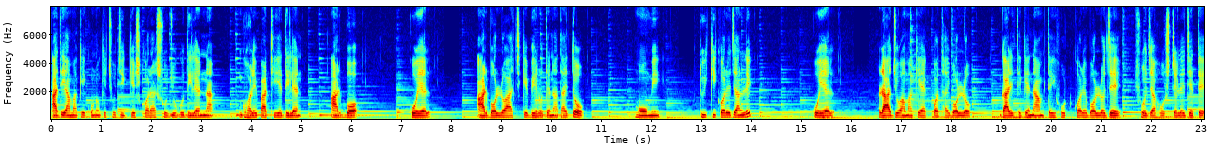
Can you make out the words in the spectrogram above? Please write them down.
আদি আমাকে কোনো কিছু জিজ্ঞেস করার সুযোগও দিলেন না। ঘরে পাঠিয়ে দিলেন। আর ব, কোয়েল, আর বলল, আজকে বেরোতে না, তাই তো? মৌমি, তুই কি করে জানলি? কোয়েল রাজও আমাকে এক কথাই বলল, গাড়ি থেকে নামতেই হুট করে বলল যে, সোজা হোস্টেলে যেতে,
